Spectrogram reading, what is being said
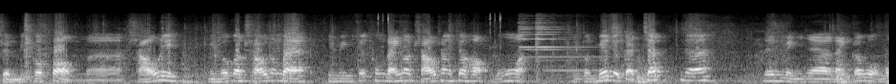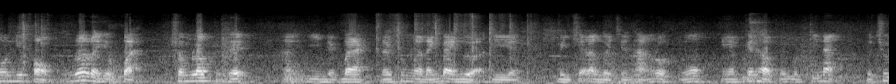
chuẩn bị có phỏng uh, 6 đi. Mình có con 6 trong bài thì mình sẽ không đánh con 6 sang cho họ đúng không ạ? Mình còn biết được cả chất nữa. Nên mình uh, đánh các bộ môn như phỏng cũng rất là hiệu quả xâm lốc cũng thế. Đấy, nhìn được bài nói chung là đánh bài ngửa thì mình sẽ là người chiến thắng rồi đúng không? Anh em kết hợp với một kỹ năng một chút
